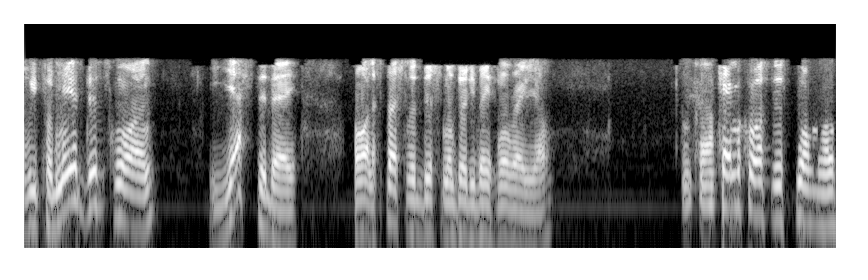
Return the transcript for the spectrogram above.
we premiered this one yesterday on a special edition of Dirty Basement Radio. Okay. Came across this song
